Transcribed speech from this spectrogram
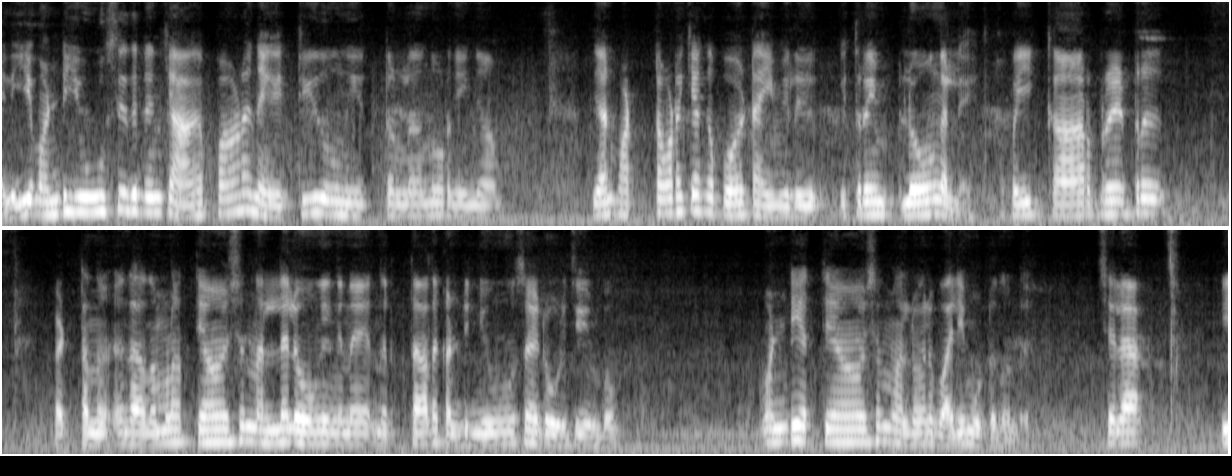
എനിക്ക് വണ്ടി യൂസ് ചെയ്തിട്ട് എനിക്ക് ആകെപ്പാടെ നെഗറ്റീവ് തോന്നിയിട്ടുള്ളതെന്ന് പറഞ്ഞു കഴിഞ്ഞാൽ ഞാൻ വട്ടവടയ്ക്കൊക്കെ പോയ ടൈമിൽ ഇത്രയും ലോങ് അല്ലേ? അപ്പോൾ ഈ കാർബറേറ്റർ പെട്ടെന്ന് എന്താ നമ്മൾ അത്യാവശ്യം നല്ല ലോങ് ഇങ്ങനെ നിർത്താതെ കണ്ടിന്യൂസ് ആയിട്ട് ഓടിച്ച് കഴിയുമ്പം വണ്ടി അത്യാവശ്യം നല്ലപോലെ വലി മുട്ടുന്നുണ്ട്. ചില ഈ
